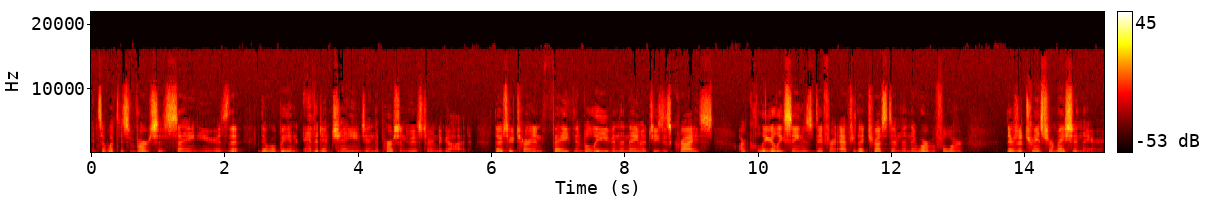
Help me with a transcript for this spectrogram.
And so, what this verse is saying here is that there will be an evident change in the person who has turned to God. Those who turn in faith and believe in the name of Jesus Christ are clearly seen as different after they trust Him than they were before. There's a transformation there.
